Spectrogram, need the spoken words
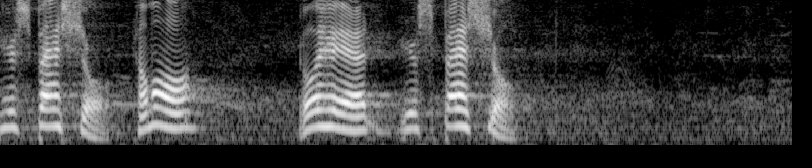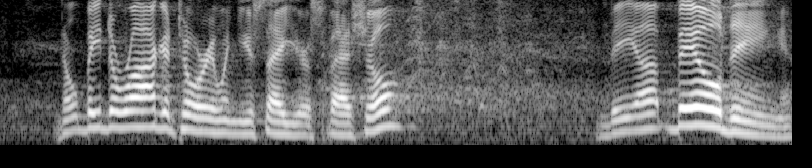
You're special. Come on. Go ahead. You're special. Don't be derogatory when you say you're special. Be upbuilding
